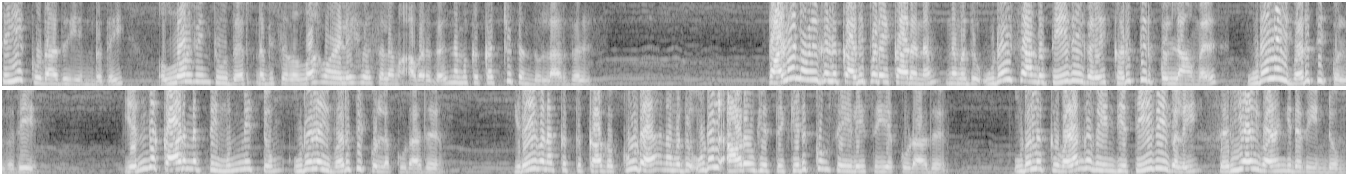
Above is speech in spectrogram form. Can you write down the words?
செய்யக்கூடாது என்பதை அல்லாஹ்வின் தூதர் நபி சொல்லாஹு அலஹி வசலம் அவர்கள் நமக்கு கற்று தந்துள்ளார்கள். பல நோய்களுக்கு அடிப்படை காரணம் நமது உடல் சார்ந்த தேவைகளை கருத்தில் கொள்ளாமல் உடலை வருத்திக் கொள்வதே. எந்த காரணத்தை முன்னிட்டும் உடலை வருத்திக் கொள்ளக்கூடாது. இறைவணக்கத்துக்காக கூட நமது உடல் ஆரோக்கியத்தை கெடுக்கும் செயலை செய்யக்கூடாது. உடலுக்கு வழங்க வேண்டிய தேவைகளை சரியாய் வழங்கிட வேண்டும்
